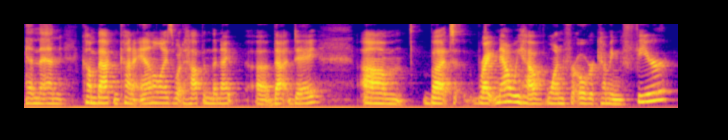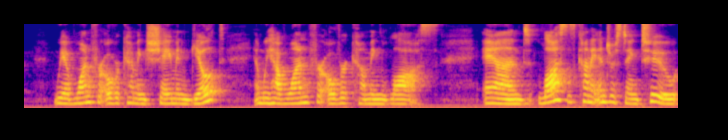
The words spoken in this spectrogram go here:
and then come back and kind of analyze what happened the night uh, that day. Um, but right now we have one for overcoming fear, we have one for overcoming shame and guilt, and we have one for overcoming loss. And loss is kind of interesting too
